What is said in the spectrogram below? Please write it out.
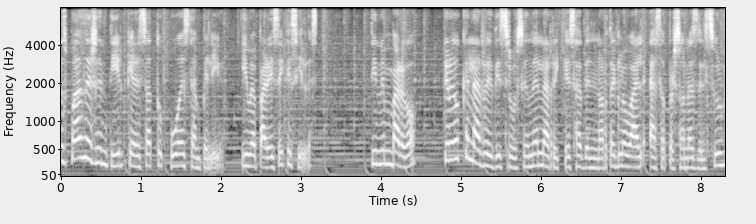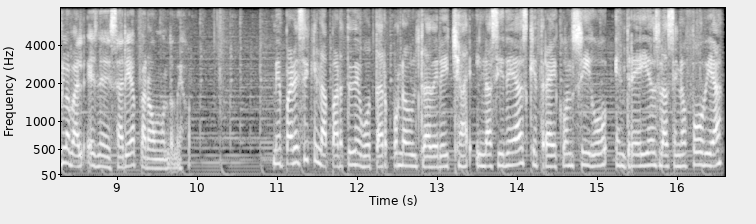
los pueda hacer sentir que el statu quo está en peligro, y me parece que sí lo está. Sin embargo, creo que la redistribución de la riqueza del norte global hacia personas del sur global es necesaria para un mundo mejor. Me parece que la parte de votar por la ultraderecha y las ideas que trae consigo, entre ellas la xenofobia,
